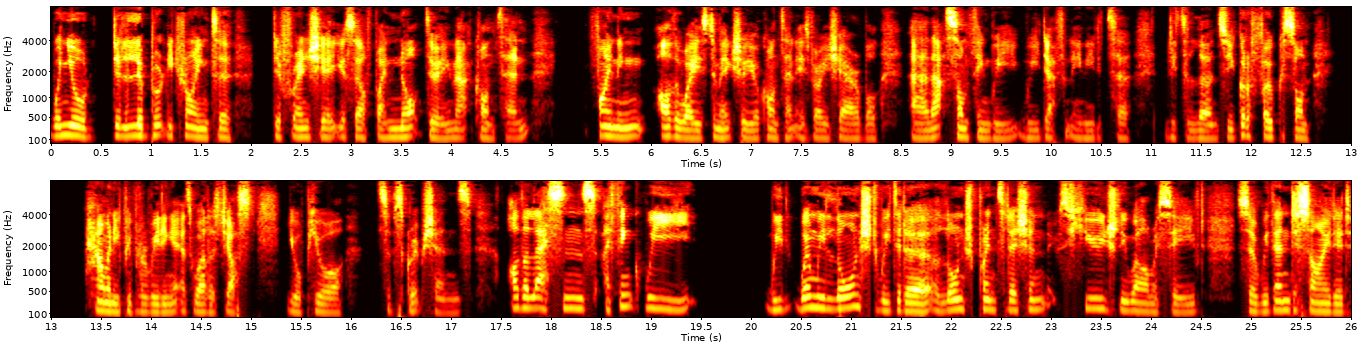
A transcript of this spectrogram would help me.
when you're deliberately trying to differentiate yourself by not doing that content, finding other ways to make sure your content is very shareable, uh, that's something we we definitely needed to need to learn. So you've got to focus on how many people are reading it as well as just your pure subscriptions. Other lessons, I think we we when we launched, we did a, a launch print edition. It was hugely well received. So we then decided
